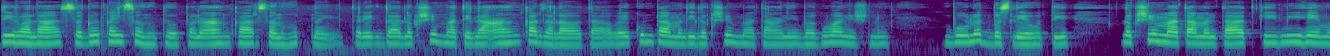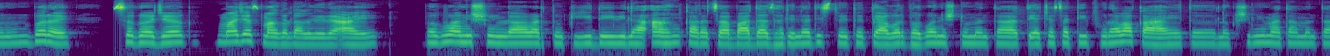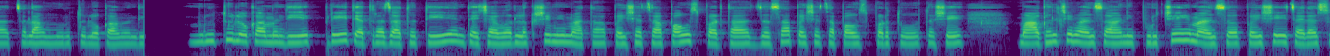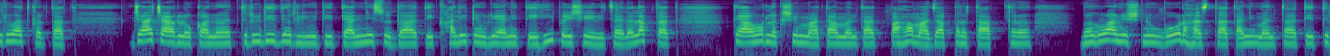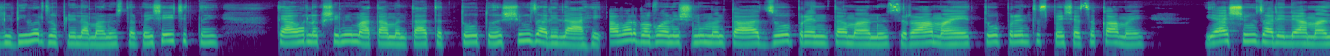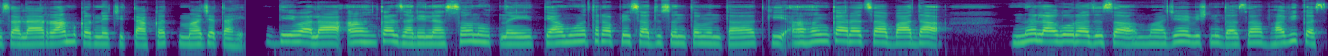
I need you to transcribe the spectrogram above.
देवाला सगळं काही सण होतं पण अहंकार सण होत नाही. तर एकदा लक्ष्मी मातेला अहंकार झाला होता. वैकुंठामध्ये लक्ष्मी माता आणि भगवान विष्णू बोलत बसले होते. लक्ष्मी माता म्हणतात की मी हे म्हणून बरं आहे. सगळं जग माझ्याच मागं लागलेलं आहे. भगवान विष्णूला वाटतो की देवीला अहंकाराचा बाधा झालेला दिसतोय. तर त्यावर भगवान विष्णू म्हणतात याच्यासाठी पुरावा काय आहे? तर लक्ष्मी माता म्हणतात चला मृत्यू लोकामध्ये मृत्यू लोकामध्ये एक प्रेत यात्रा जात होती आणि त्याच्यावर लक्ष्मी माता पैशाचा पाऊस पडतात जसा पैशाचा पाऊस पडतो तसे मागलचे माणसं आणि पुढचेही माणसं पैसे इचायला सुरुवात करतात. ज्या चार लोकांना त्रिडी धरली होती त्यांनीसुद्धा ती खाली ठेवली आणि तेही पैसे विचायला लागतात. त्यावर लक्ष्मी माता म्हणतात पहा माझा प्रताप. तर भगवान विष्णू गोड हसतात आणि म्हणतात ते त्रिडीवर झोपलेला माणूस तर पैसे इचित नाही. त्यावर लक्ष्मी माता म्हणतात तर तो तो शिव झालेला आहे. त्यावर भगवान विष्णू म्हणतात जोपर्यंत माणूस राम आहे तोपर्यंतच पैशाचं काम आहे. या शिव झालेल्या माणसाला राम करण्याची ताकद माझ्यात आहे. देवाला अहंकार झालेला सण होत नाही. त्यामुळं तर आपले साधू संत म्हणतात की अहंकाराचा बाधा न लागोरा जसा माझ्या विष्णुदासा भाविकस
